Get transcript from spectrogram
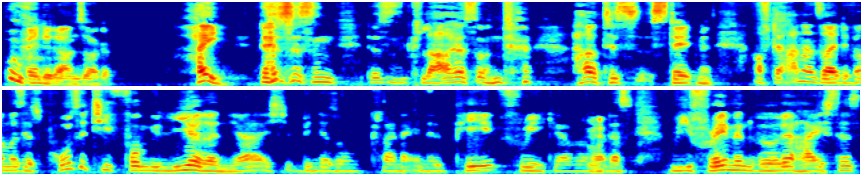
Uff. Ende der Ansage. Hi, das ist ein, das ist ein klares und hartes Statement. Auf der anderen Seite, wenn wir es jetzt positiv formulieren, ja, ich bin ja so ein kleiner NLP-Freak, ja, wenn ja. man das reframen würde, heißt das,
